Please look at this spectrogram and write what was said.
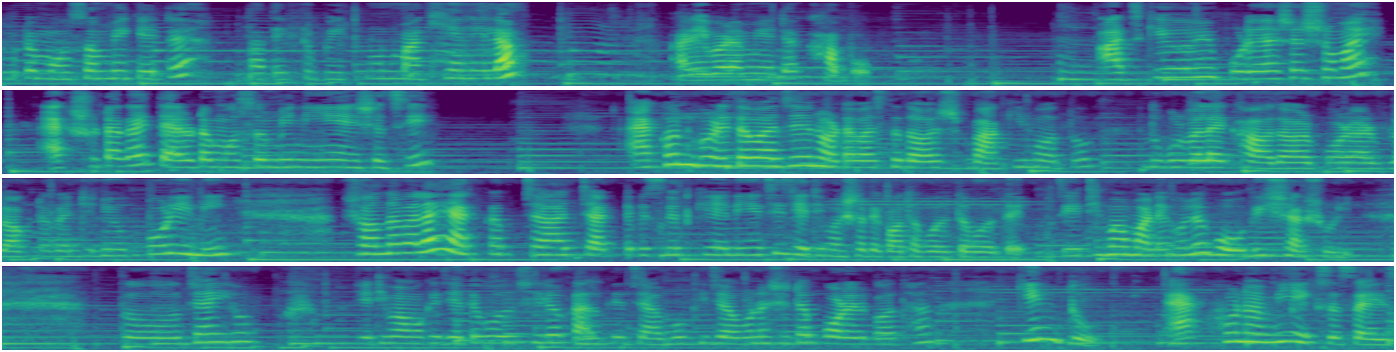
দুটো মৌসম্বি কেটে তাতে একটু বিট নুন মাখিয়ে নিলাম, আর এবার আমি এটা খাব। আজকেও আমি পড়ে আসার সময় একশো টাকায় তেরোটা মৌসম্বি নিয়ে এসেছি। এখন ঘড়িতে বাজে নটা বাজতে দশ বাকি মতো। দুপুরবেলায় খাওয়া দাওয়ার পর আর ব্লগটা কন্টিনিউ করিনি। সন্ধ্যাবেলায় এক কাপ চা, চারটে বিস্কুট খেয়ে নিয়েছি জেঠিমার সাথে কথা বলতে বলতে। জেঠিমা মানে হলো বৌদির শাশুড়ি। তো যাই হোক, জেঠিমা আমাকে যেতে বলছিল, কালকে যাব কি যাব না সেটা পরের কথা। কিন্তু এখন আমি এক্সারসাইজ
